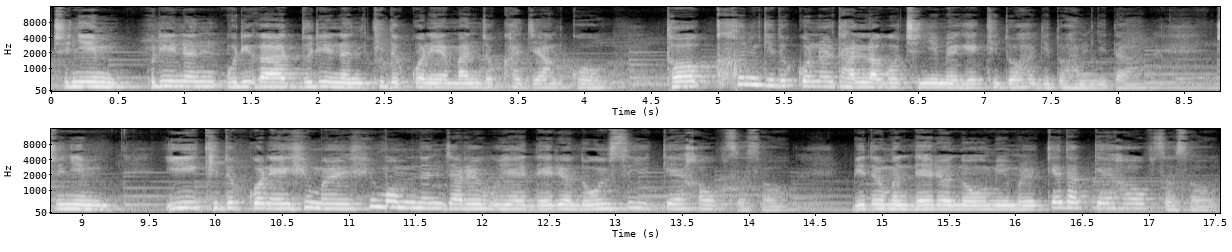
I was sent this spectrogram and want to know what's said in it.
주님, 우리는 우리가 누리는 기득권에 만족하지 않고 더 큰 기득권을 달라고 주님에게 기도하기도 합니다. 주님, 이 기득권의 힘을 힘없는 자를 위해 내려놓을 수 있게 하옵소서. 믿음은 내려놓음임을 깨닫게 하옵소서.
